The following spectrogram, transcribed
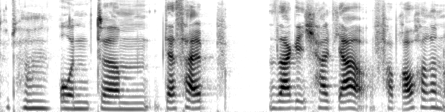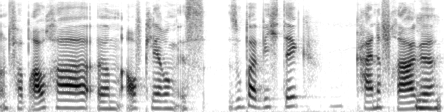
Total. Und ähm, deshalb sage ich halt, ja, Verbraucherinnen und Verbraucheraufklärung ist super wichtig, keine Frage. Mhm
